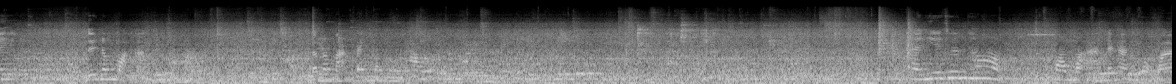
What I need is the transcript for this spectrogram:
ด้วยด้วยน้ำหวานอะแล้วมันหวานแตงโมใครที่ชื่นชอบความหวานนะคะต้องบอกว่า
